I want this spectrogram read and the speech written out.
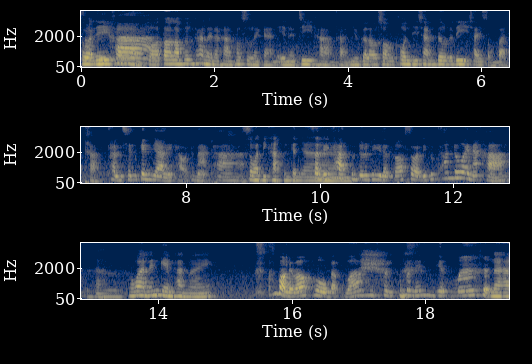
สวัสดีค่ะสวัสดีค่ะ ขอต้อนรับทุกท่านเลยนะคะ เข้าสู่รายการ Energy Time ค่ะ อยู่กับเราสองคนดิฉันดลดีชัยสมบัติค่ะค่ะดิฉันกัญญาเลยค่ะวัฒนาค่ะ สวัสดีค่ะคุณกัญญา สวัสดีค่ะคุณดรดีแล้วก็สวัสดีทุกท่านด้วยนะคะอะเมื่อวานเล่นเกมทันไหมต้องบอกเลยว่าโหแบบว่ามีคนเข้ามาเล่นเยอะมากนะคะ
